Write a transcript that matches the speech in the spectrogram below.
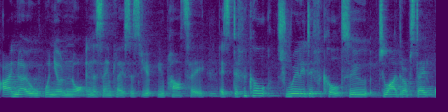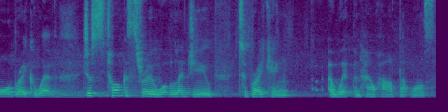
I know when you're not in the same place as your, your party, mm-hmm. it's difficult. It's really difficult to to either abstain or break a whip. Just talk us through what led you to breaking a whip and how hard that was?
